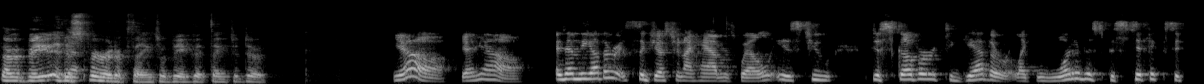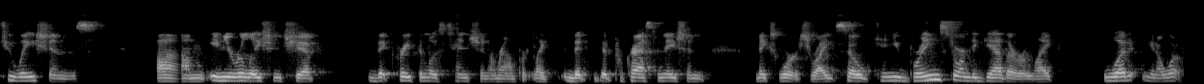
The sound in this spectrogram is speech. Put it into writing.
that would be, in the Yeah. spirit of things, would be a good thing to do. Yeah, yeah, yeah. And then the other suggestion I have as well is to discover together, like, what are the specific situations um, in your relationship that create the most tension around, like, that, that procrastination makes worse, right? So, can you brainstorm together, like, what, you know, what,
